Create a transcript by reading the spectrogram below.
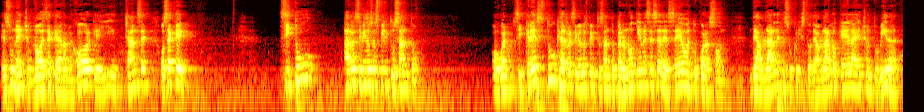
Es un hecho, no es de que a lo mejor, que y chance. O sea que, si tú has recibido ese Espíritu Santo, o bueno, si crees tú que has recibido el Espíritu Santo, pero no tienes ese deseo en tu corazón de hablar de Jesucristo, de hablar lo que Él ha hecho en tu vida,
